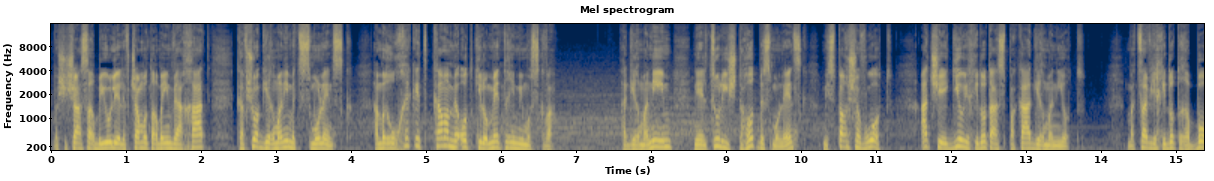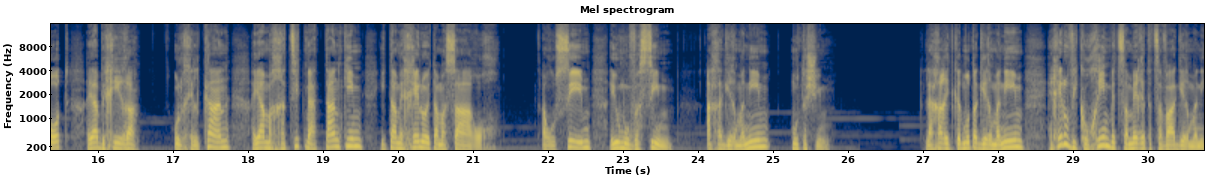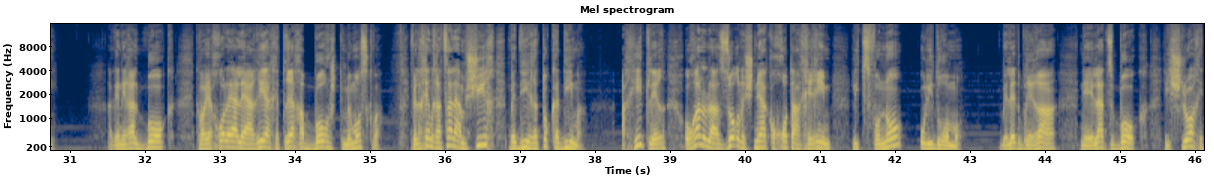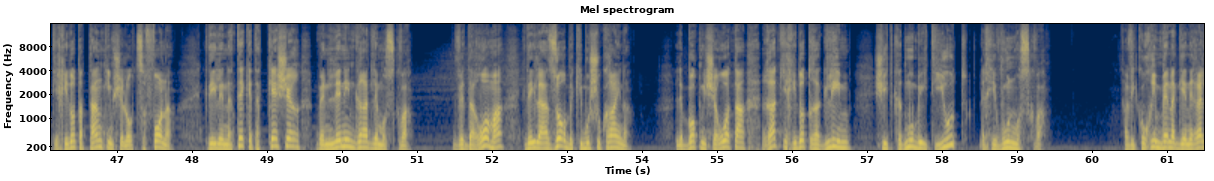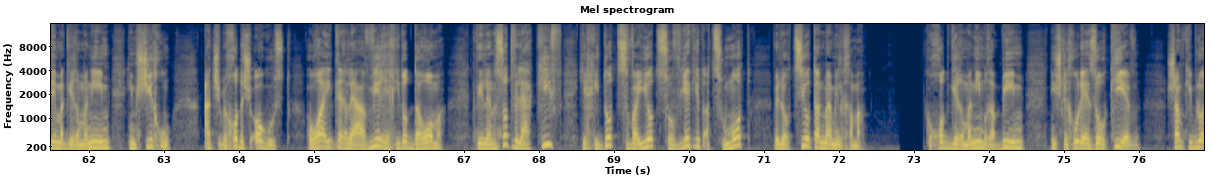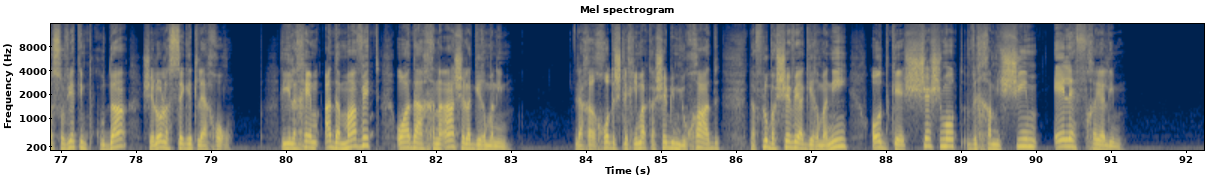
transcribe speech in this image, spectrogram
ב-16 ביולי 1941 כבשו הגרמנים את סמולנסק, המרוחקת כמה מאות קילומטרים ממוסקבה. הגרמנים נאלצו להשתהות בסמולנסק מספר שבועות, עד שהגיעו יחידות האספקה הגרמניות. מצב יחידות רבות היה בכי רע, ולחלקן היה מחצית מהטנקים איתם החלו את המסע הארוך. הרוסים היו מובסים, אך הגרמנים מותשים. לאחר התקדמות הגרמנים החלו ויכוחים בצמרת הצבא הגרמני. הגנרל בוק כבר יכול היה להריח את ריח הבורשט ממוסקבה, ולכן רצה להמשיך בדהירתו קדימה, אך היטלר הורה לו לעזור לשני הכוחות האחרים, לצפונו ולדרומו. בלית ברירה נאלץ בוק לשלוח את יחידות הטנקים שלו צפונה, כדי לנתק את הקשר בין לנינגרד למוסקבה, ודרומה כדי לעזור בכיבוש אוקראינה. לבוק נשארו עתה רק יחידות רגלים שהתקדמו באיטיות לכיוון מוסקבה. הוויכוחים בין הגנרלים הגרמנים המשיכו עד שבחודש אוגוסט הורה היטלר להעביר יחידות דרומה כדי לנסות ולהקיף יחידות צבאיות סובייטיות עצומות ולהוציא אותן מהמלחמה. כוחות גרמנים רבים נשלחו לאזור קייב, שם קיבלו הסובייטים פקודה שלא לסגת לאחור. להילחם עד המוות או עד ההכנעה של הגרמנים. לאחר חודש לחימה קשה במיוחד, נפלו בשבי הגרמני עוד כ-650 אלף חיילים.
